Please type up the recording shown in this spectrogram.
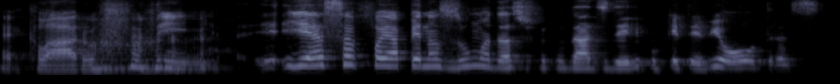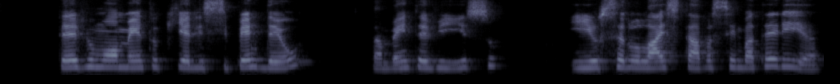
É claro. Sim, E e essa foi apenas uma das dificuldades dele, porque teve outras. Teve um momento que ele se perdeu, também teve isso, e o celular estava sem bateria.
